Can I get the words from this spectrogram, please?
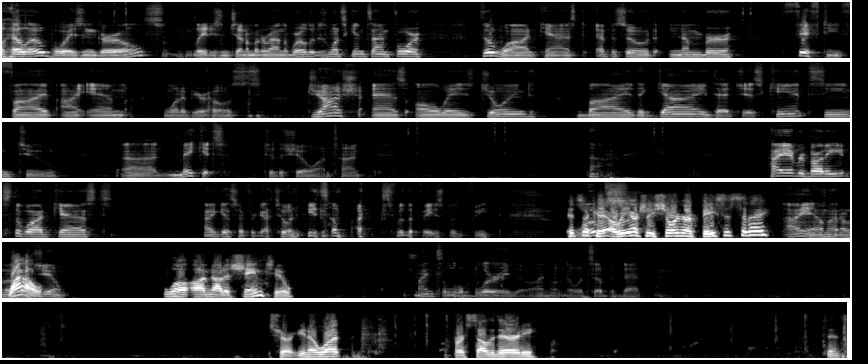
Well, hello, boys and girls, ladies and gentlemen around the world. It is once again time for the Wadcast, episode number 55. I am one of your hosts, Josh, as always, joined by the guy that just can't seem to uh, make it to the show on time. Hi, everybody. It's the Wadcast. I guess I forgot to unmute the mics for the Facebook feed. It's Whoops. okay. Are we actually showing our faces today? I am. I don't know Wow. about you. Well, I'm not ashamed to. Mine's a little blurry though. I don't know what's up with that. Sure. You know what? For solidarity, since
